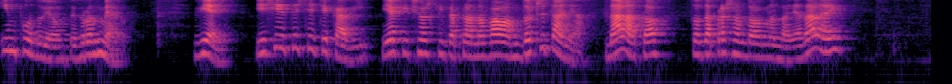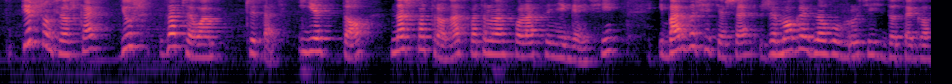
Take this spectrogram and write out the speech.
imponujących rozmiarów. Więc jeśli jesteście ciekawi, jakie książki zaplanowałam do czytania na lato, to zapraszam do oglądania dalej. Pierwszą książkę już zaczęłam czytać i jest to nasz patronat, patronat Polacy nie gęsi. I bardzo się cieszę, że mogę znowu wrócić do tego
